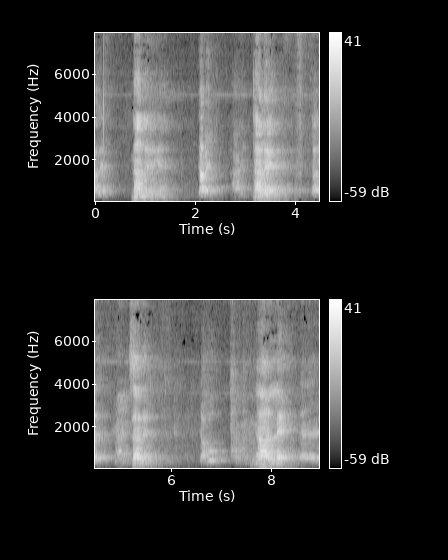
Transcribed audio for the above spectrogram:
Nale. Nale, ja. Jabe. Nale. Jale. Sale. Jalu. Nale. Eh.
